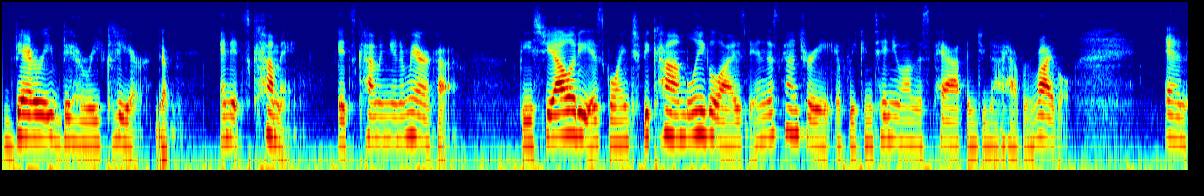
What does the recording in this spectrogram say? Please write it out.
Very, very clear. Yep. And it's coming. It's coming in America. Bestiality is going to become legalized in this country if we continue on this path and do not have revival. And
